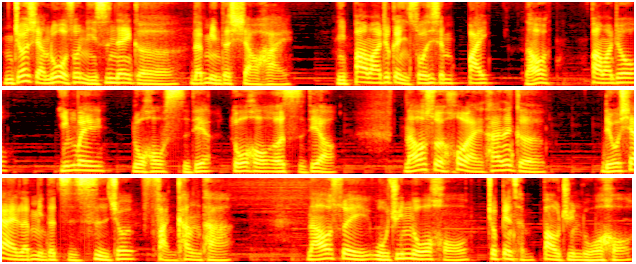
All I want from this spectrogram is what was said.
你就想，如果说你是那个人民的小孩，你爸妈就跟你说先掰，然后爸妈就因为。罗侯死掉，罗侯而死掉，然后所以后来他那个留下来人民的子嗣就反抗他，然后所以五军罗侯就变成暴君罗侯，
